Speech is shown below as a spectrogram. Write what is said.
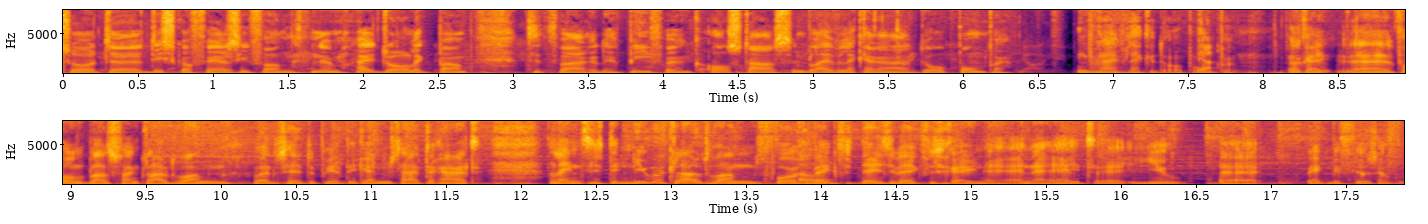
soort uh, disco-versie van nummer Hydraulic Pump. Dit waren de P-Funk All-Stars. En blijven lekker uh, doorpompen. Blijf lekker doorpompen. Oké, eh, okay, volgende plaats van Cloud One. Waar zit de Pretty Games uiteraard. Alleen het is de nieuwe Cloud One. Vorige oh. week, deze week verschenen. En hij heet You Make Me Feel So Good.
